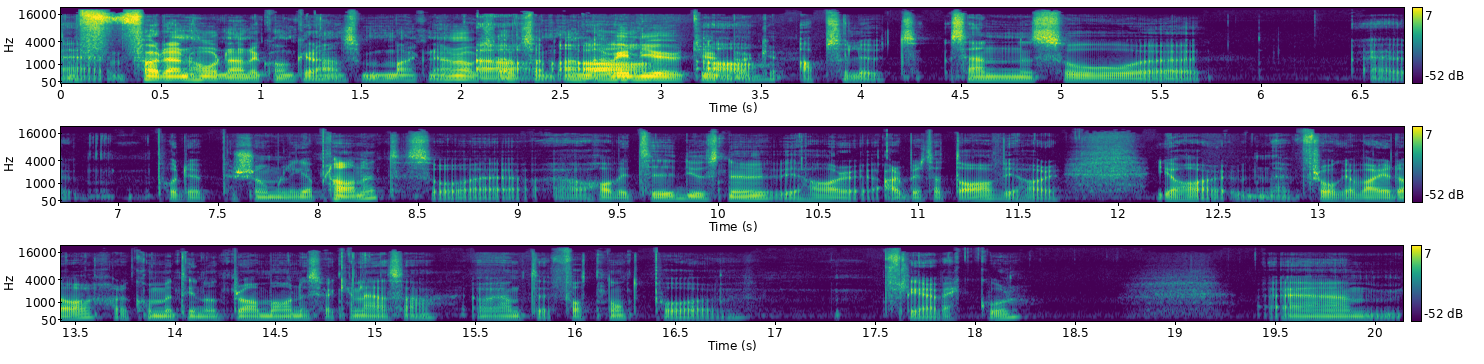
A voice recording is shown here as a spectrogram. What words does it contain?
Uh, för den hårdnande konkurrensen på marknaden också ja, eftersom alla ja, vill ge ut ljudböcker. Ja, absolut. Sen så uh, på det personliga planet så uh, har vi tid just nu. Vi har arbetat av. Vi har, jag har frågar varje dag. Har det kommit in något bra manus jag kan läsa? Jag har inte fått något på flera veckor. Um,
